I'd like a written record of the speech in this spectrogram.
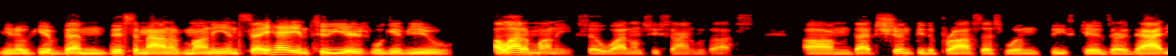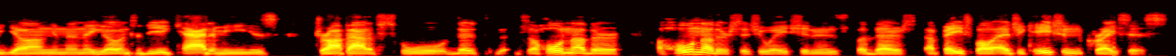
you know, give them this amount of money and say, hey, in two years we'll give you a lot of money. So why don't you sign with us? Um, that shouldn't be the process when these kids are that young and then they go into the academies, drop out of school. There's, there's a whole nother a whole nother situation is there's a baseball education crisis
